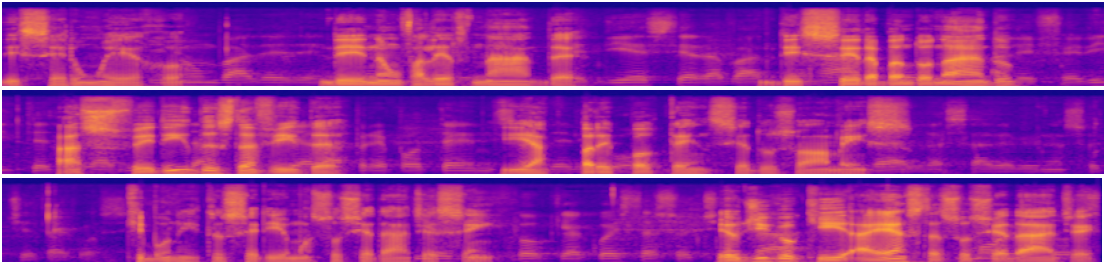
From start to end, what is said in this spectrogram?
de ser um erro, de não valer nada, de ser abandonado às feridas da vida e à prepotência dos homens. Que bonito seria uma sociedade assim. Eu digo que a esta sociedade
